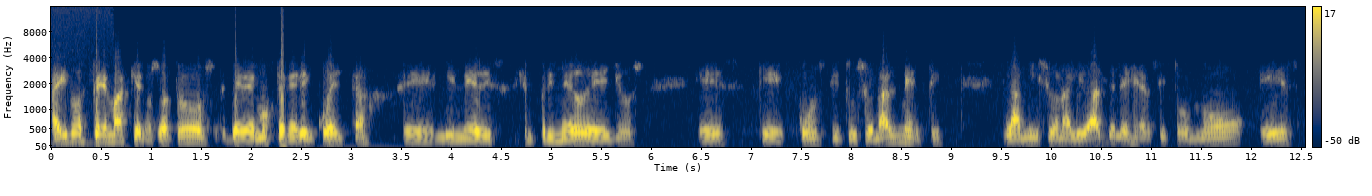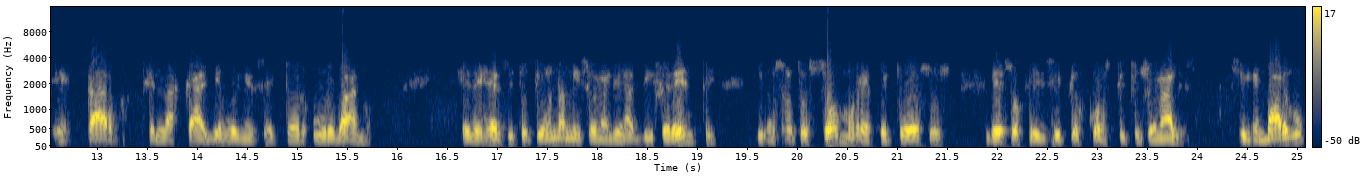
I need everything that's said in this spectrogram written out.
Hay dos temas que nosotros debemos tener en cuenta, eh. El primero de ellos es que constitucionalmente la misionalidad del ejército no es estar en las calles o en el sector urbano. El ejército tiene una misionalidad diferente y nosotros somos respetuosos de esos principios constitucionales. Sin embargo,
